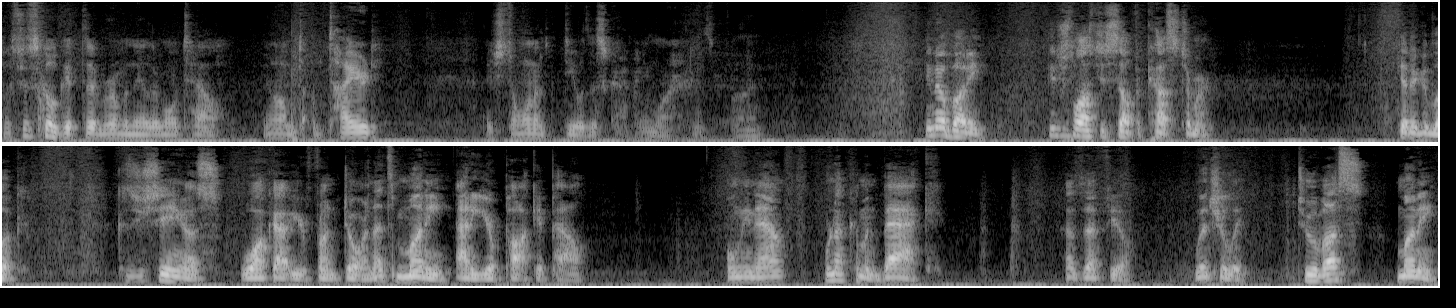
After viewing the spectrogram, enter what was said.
let's just go get the room in the other motel. You know, I'm, I'm tired. I just don't want to deal with this crap anymore. That's fine. You know, buddy, you just lost yourself a customer. Get a good look. Because you're seeing us walk out your front door, and that's money out of your pocket, pal. Only now, we're not coming back. How's that feel? Literally. Two of us, money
